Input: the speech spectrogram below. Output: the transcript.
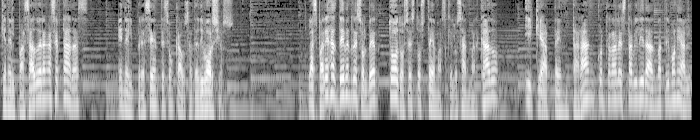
que en el pasado eran aceptadas, en el presente son causas de divorcios. Las parejas deben resolver todos estos temas que los han marcado y que atentarán contra la estabilidad matrimonial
